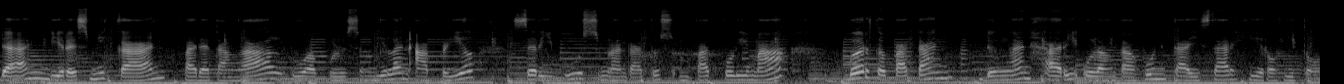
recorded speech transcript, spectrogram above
dan diresmikan pada tanggal 29 April 1945 bertepatan dengan hari ulang tahun Kaisar Hirohito.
